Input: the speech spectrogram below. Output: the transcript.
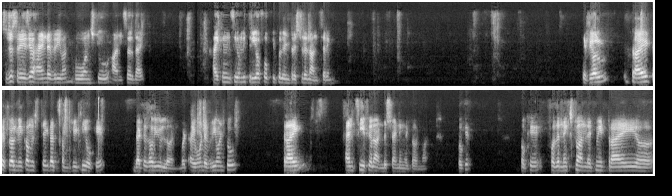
So just raise your hand, everyone who wants to answer that. I can see only three or four people interested in answering. If you all try it, if you all make a mistake, that's completely okay. That is how you learn. But I want everyone to try and see if you're understanding it or not. Okay. Okay. For the next one, let me try. Uh,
